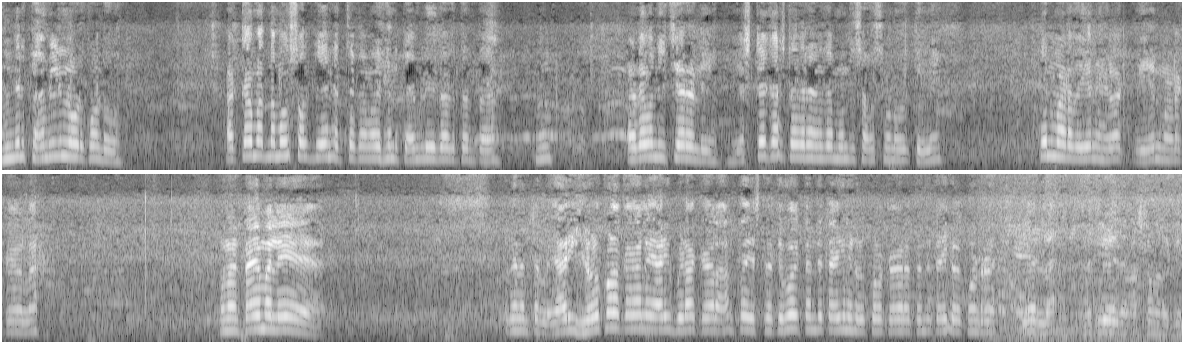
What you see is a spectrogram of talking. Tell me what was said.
ಹಿಂದಿನ ಫ್ಯಾಮಿಲಿ ನೋಡಿಕೊಂಡು ಅಕ್ಕ, ಮತ್ತು ನಮಗೆ ಸ್ವಲ್ಪ ಏನು ಹೆಚ್ಚಕ್ಕ ಹಿಂದೆ ಫ್ಯಾಮಿಲಿ ಇದಾಗುತ್ತಂತ ಹ್ಞೂ ಅದೇ ಒಂದು ವಿಚಾರಲ್ಲಿ, ಎಷ್ಟೇ ಕಷ್ಟ ಆದರೆ ಏನದ ಮುಂದೆ ಸಾಗಿಸ್ಕೊಂಡು ಹೋಗ್ತೀವಿ. ಏನು ಮಾಡೋದು, ಏನು ಹೇಳಕ್ಕೆ ಏನು ಮಾಡೋಕ್ಕಾಗಲ್ಲ. ಒಂದೊಂದು ಟೈಮಲ್ಲಿ ಅದೇನಂತಾರಲ್ಲ, ಯಾರಿಗೆ ಹೇಳ್ಕೊಳಕ್ಕಾಗಲ್ಲ, ಯಾರಿಗೆ ಬಿಡೋಕ್ಕಾಗಲ್ಲ, ಅಂತ ಎಷ್ಟು ಹೋಗಿ ತಂದೆ ತಾಯಿಗೆ ಹೇಳ್ಕೊಳಕ್ಕಾಗಲ್ಲ, ತಂದೆ ತಾಯಿಗೆ ಹೇಳ್ಕೊಂಡ್ರೆ. ಏನಿಲ್ಲ, ಮದುವೆ ಇದೆ ಮಾಡೋಕ್ಕೆ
